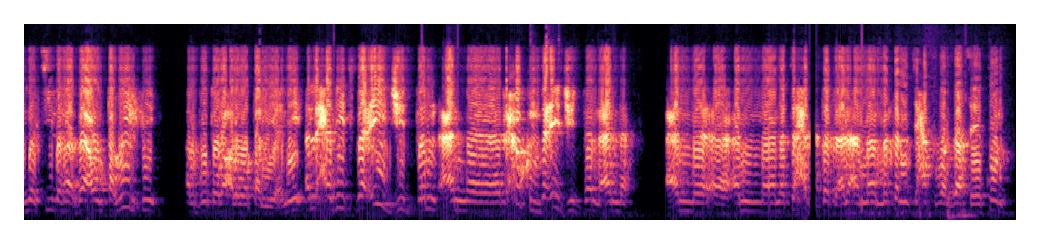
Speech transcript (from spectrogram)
التي لها باع طويل في البطولة الوطنية. يعني الحديث بعيد جدا عن الحكم بعيد جدا عن عن أن نتحدث عن أن مثلا اتحاد ورده سيكون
